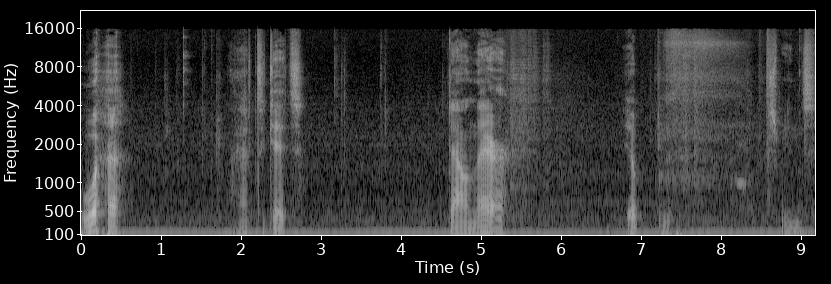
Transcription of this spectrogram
What? I have to get down there. Yep. Which means...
